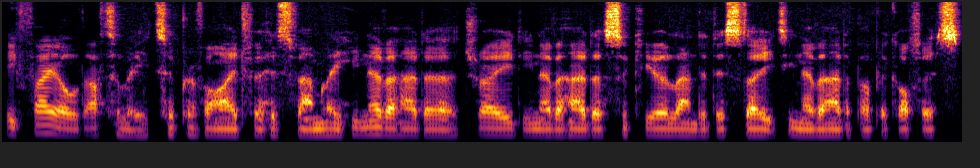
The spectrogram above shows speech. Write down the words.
He failed utterly to provide for his family. He never had a trade, he never had a secure landed estate, he never had a public office.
